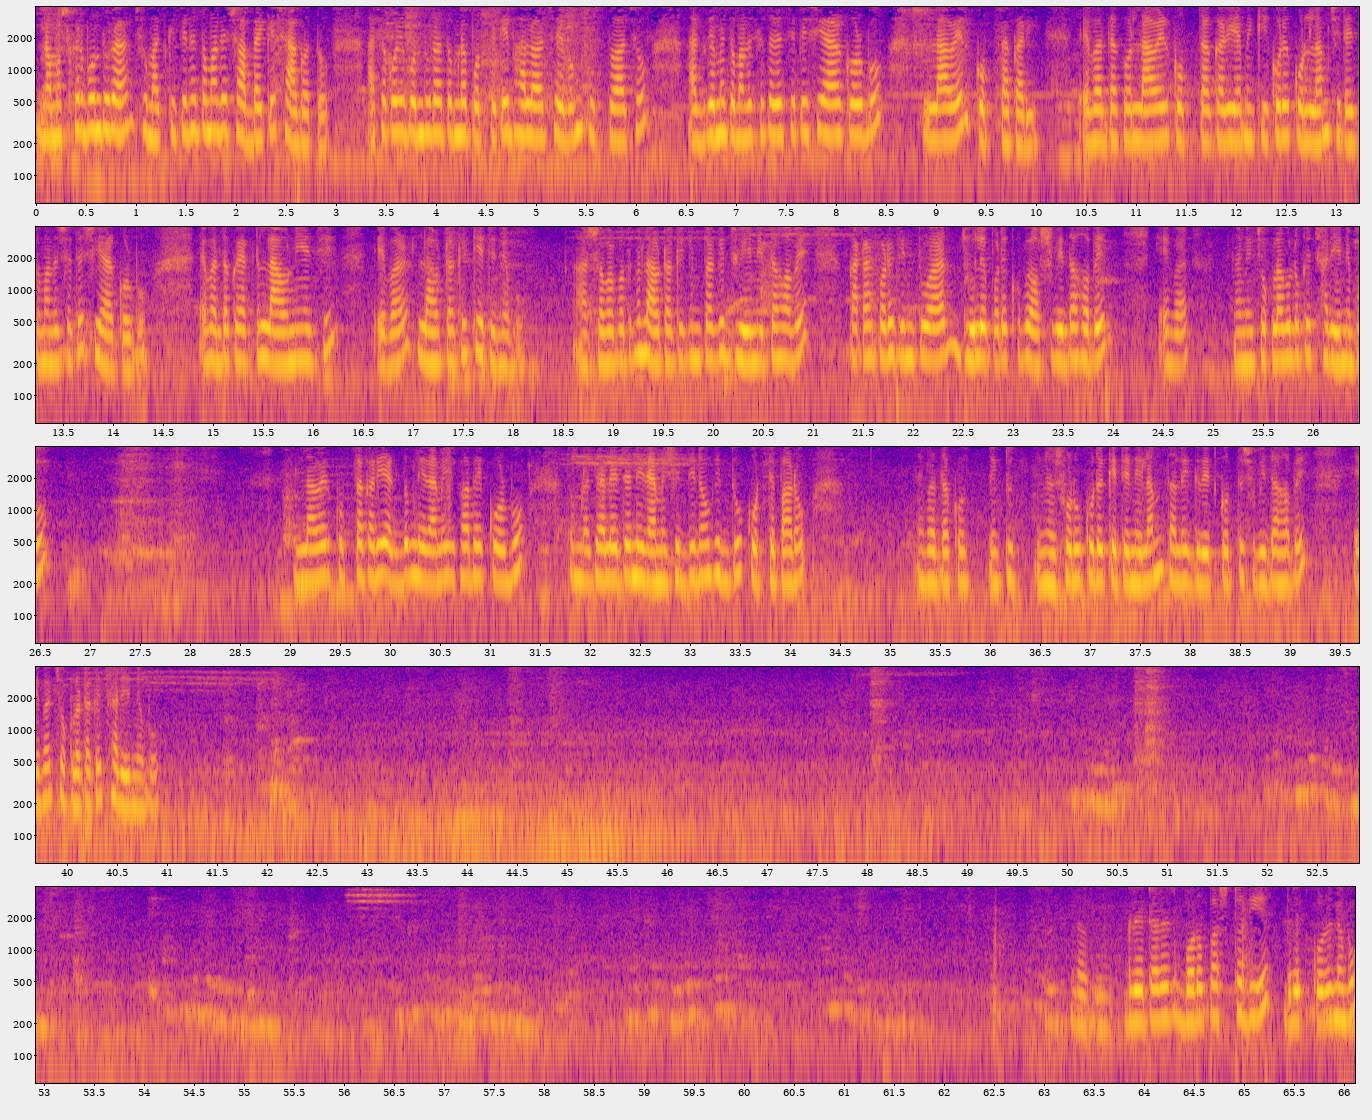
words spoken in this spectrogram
নমস্কার বন্ধুরা ঝুমাজ কিচেনে তোমাদের সবাইকে স্বাগত। আশা করি বন্ধুরা তোমরা প্রত্যেকেই ভালো আছো এবং সুস্থ আছো। আজকে আমি তোমাদের সাথে রেসিপি শেয়ার করব লাউয়ের কোপ্তাকারি। এবার দেখো লাউয়ের কোপ্তাকারি আমি কি করে করলাম সেটাই তোমাদের সাথে শেয়ার করব। এবার দেখো একটা লাউ নিয়েছি, এবার লাউটাকে কেটে নেব। আর সবার প্রথমে লাউটাকে কিন্তু আগে ধুয়ে নিতে হবে, কাটার পরে কিন্তু আর ধুলে পরে খুবই অসুবিধা হবে। এবার আমি চোকলাগুলোকে ছাড়িয়ে নেব। লাউয়ের কোপ্তা কারি একদম নিরামিষভাবে করব। তোমরা চাইলে এটা নিরামিষের দিনেও কিন্তু করতে পারো। এবার দেখো, একটু সরু করে কেটে নিলাম, তাহলে গ্রেট করতে সুবিধা হবে। এবার চকলাটাকে ছাড়িয়ে নেব। গ্রেটারের বড় পাশটা দিয়ে গ্রেট করে নেব।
